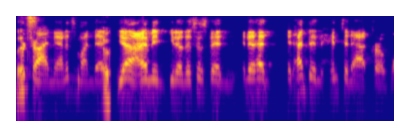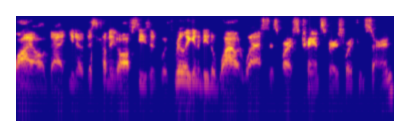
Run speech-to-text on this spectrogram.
We're let's. trying, man. It's Monday. Okay. Yeah, I mean, you know, this has been it had it had been hinted at for a while that you know this coming off season was really going to be the Wild West as far as transfers were concerned,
